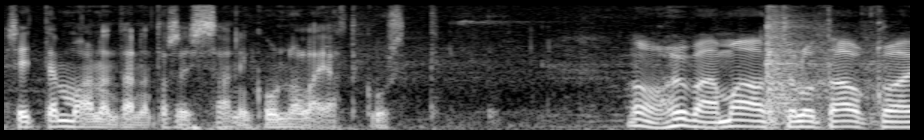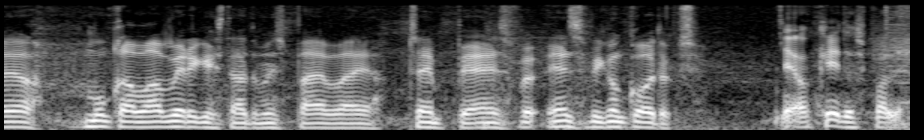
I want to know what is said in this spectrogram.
sitten maanantaina tosissaan niin kunnolla jatkuu sitten. No hyvää maaottelutaukoa ja mukavaa virkistäytymispäivää ja tsemppiä ensi, ensi viikon koitoksi. Joo, kiitos paljon.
